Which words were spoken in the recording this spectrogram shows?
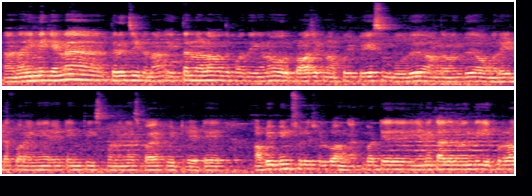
நான் இன்றைக்கி என்ன தெரிஞ்சுக்கிட்டேன்னா இத்தனை நாளாக வந்து பார்த்தீங்கன்னா ஒரு ப்ராஜெக்ட் நான் போய் பேசும்போது அங்கே வந்து அவங்க ரேட்டை குறைங்க ரேட்டை இன்க்ரீஸ் பண்ணுங்கள் ஸ்கொயர் ஃபீட் ரேட்டு அப்படி இப்படின்னு சொல்லி சொல்லுவாங்க. பட்டு எனக்கு அதில் வந்து எப்படிடா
